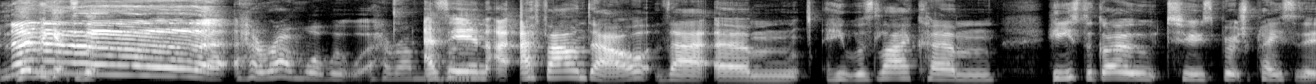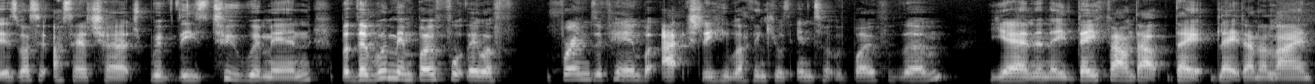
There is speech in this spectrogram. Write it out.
No, Let no, me get no, to the- no. Haram. What? what, what haram? As in, I, I found out that um he was like um he used to go to spiritual places. I say, I say a church with these two women, but the women both thought they were friends of him, but actually he I think he was intimate with both of them. Yeah, and then they they found out they later down the line.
